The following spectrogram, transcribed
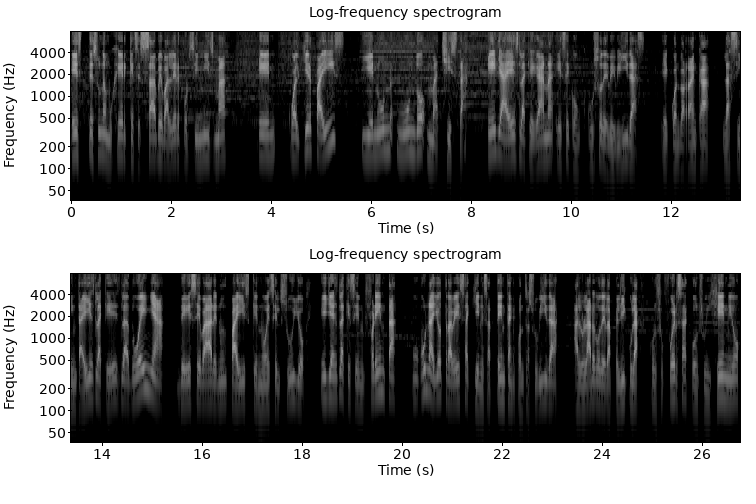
esta es una mujer que se sabe valer por sí misma en cualquier país y en un mundo machista. Ella es la que gana ese concurso de bebidas eh, cuando arranca la cinta. Ella es la que es la dueña de ese bar en un país que no es el suyo. Ella es la que se enfrenta una y otra vez a quienes atentan contra su vida a lo largo de la película, con su fuerza, con su ingenio,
